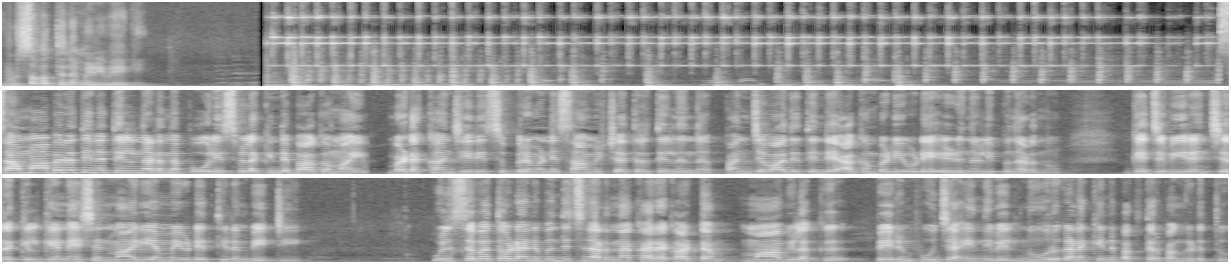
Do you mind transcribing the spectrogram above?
ഉത്സവത്തിന് മിഴിവേകി സമാപന ദിനത്തിൽ നടന്ന പോലീസ് വിളക്കിന്റെ ഭാഗമായി വടക്കാഞ്ചേരി സുബ്രഹ്മണ്യസ്വാമി ക്ഷേത്രത്തിൽ നിന്ന് പഞ്ചവാദ്യത്തിന്റെ അകമ്പടിയോടെ എഴുന്നള്ളിപ്പ് നടന്നു. ഗജവീരൻ ചിറക്കിൽ ഗണേശൻ മാരിയമ്മയുടെ തിടമ്പേറ്റി ഉത്സവത്തോടനുബന്ധിച്ച് നടന്ന കരകാട്ടം മാവിളക്ക് പെരുംപൂജ എന്നിവയിൽ നൂറുകണക്കിന് ഭക്തർ പങ്കെടുത്തു.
